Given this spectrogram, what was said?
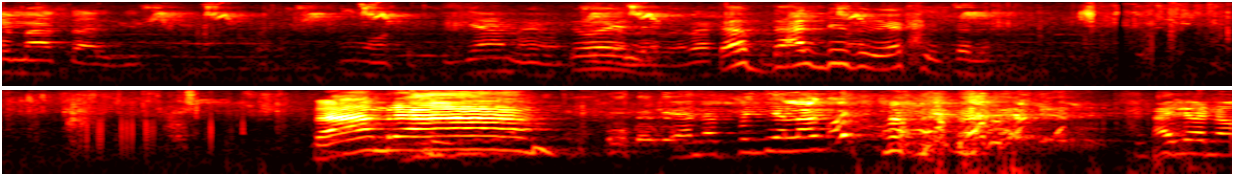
જય માતાજી. રામ રામ. એના પગે લાગો. હાલો નો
